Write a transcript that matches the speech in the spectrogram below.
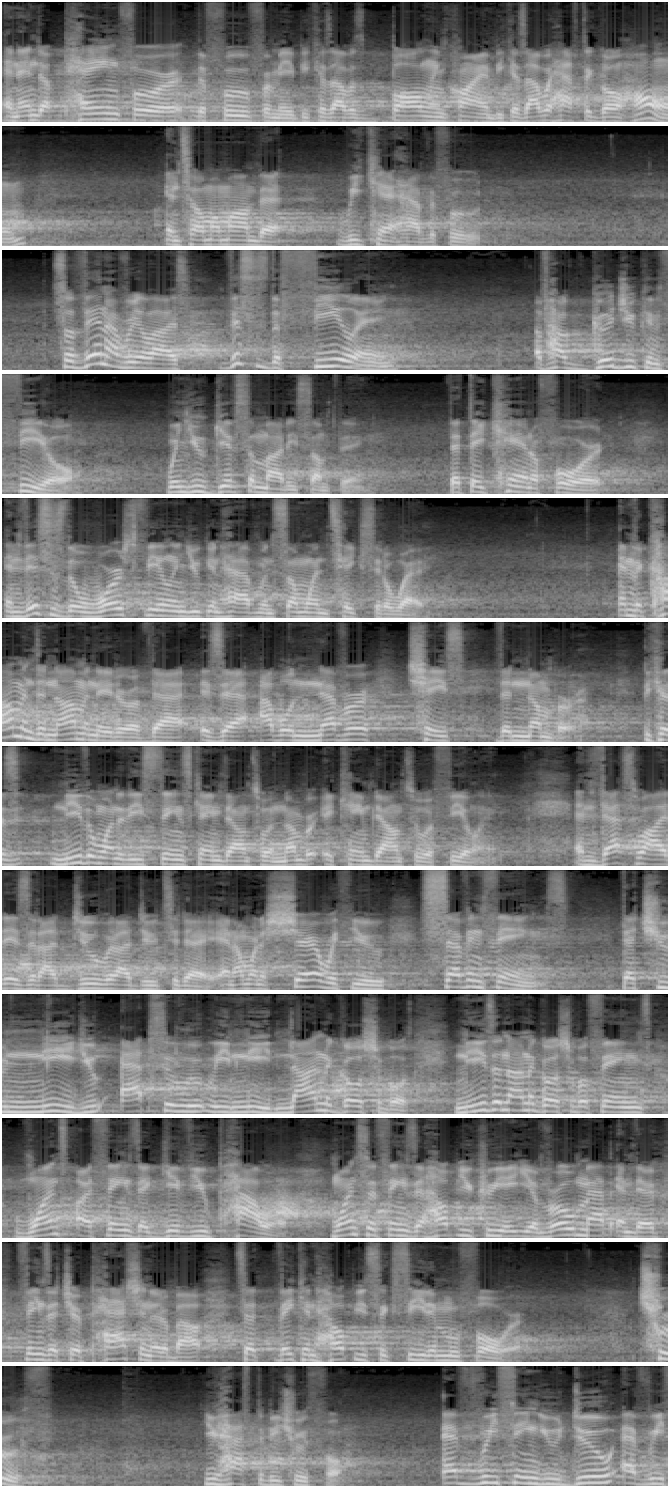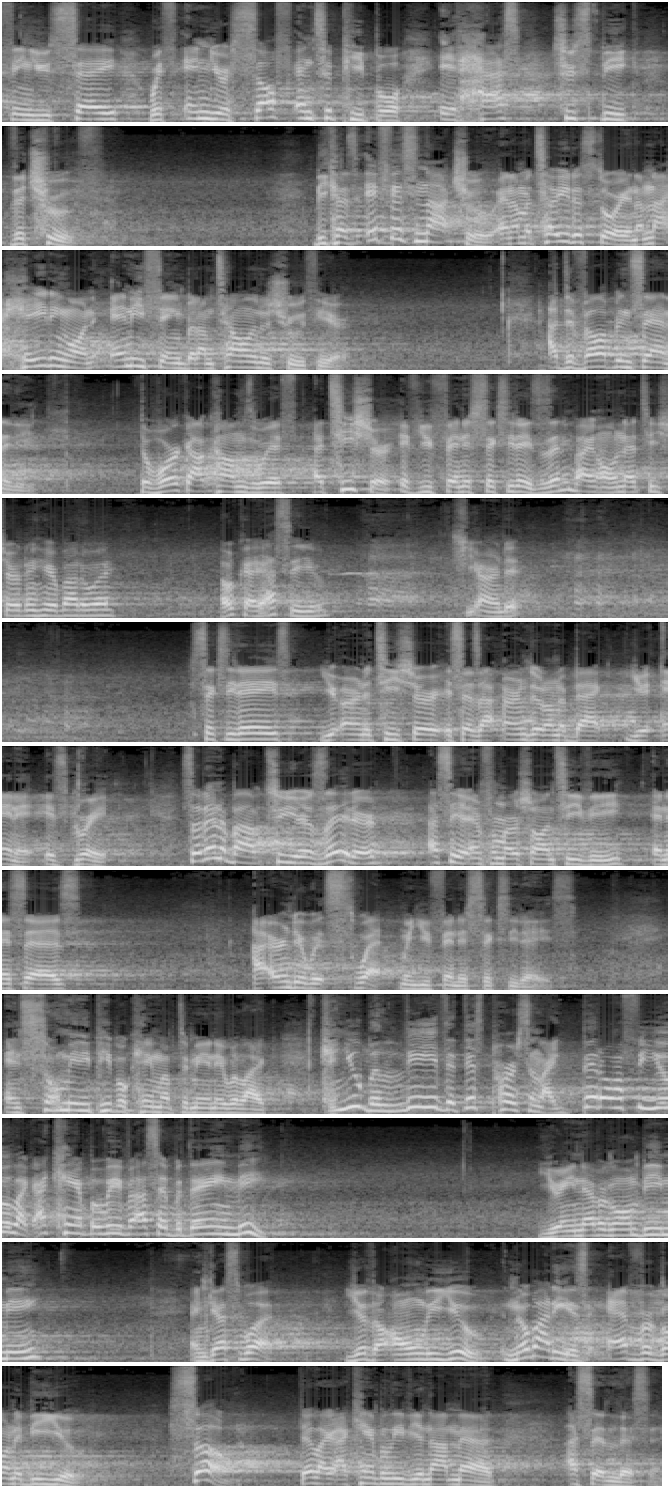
And end up paying for the food for me because I was bawling crying because I would have to go home and tell my mom that we can't have the food. So then I realized this is the feeling of how good you can feel when you give somebody something that they can't afford. And this is the worst feeling you can have when someone takes it away. And the common denominator of that is that I will never chase the number because neither one of these things came down to a number, it came down to a feeling. And that's why it is that I do what I do today. And I want to share with you seven things that you need, you absolutely need, non negotiables. Needs are non negotiable things. Wants are things that give you power. Wants are things that help you create your roadmap and they're things that you're passionate about so that they can help you succeed and move forward. Truth. You have to be truthful. Everything you do, everything you say within yourself and to people, it has to speak the truth. Because if it's not true, and I'm gonna tell you the story, and I'm not hating on anything, but I'm telling the truth here. I develop insanity. The workout comes with a t shirt if you finish 60 days. Does anybody own that t shirt in here, by the way? Okay, I see you. She earned it. 60 days, you earn a t shirt. It says, I earned it on the back, you're in it. It's great. So then, about two years later, I see an infomercial on TV, and it says, I earned it with sweat when you finish 60 days. And so many people came up to me and they were like, Can you believe that this person like bit off of you? Like, I can't believe it. I said, But they ain't me. You ain't never gonna be me. And guess what? You're the only you. Nobody is ever gonna be you. So, they're like, I can't believe you're not mad. I said, Listen,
